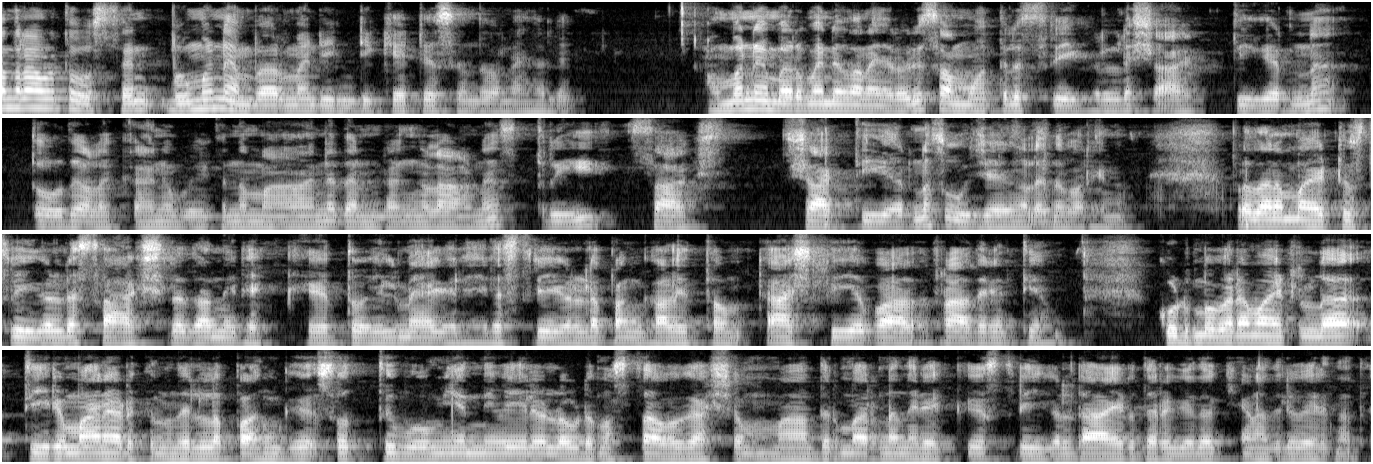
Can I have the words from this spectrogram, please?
പന്ത്രണ്ടാമത്തെ ക്വസ്റ്റ്യൻ വുമൺ എംപവർമെന്റ് ഇൻഡിക്കേറ്റേഴ്സ് എന്ന് പറഞ്ഞാൽ വുമൺ എംപവർമെന്റ് എന്ന് പറഞ്ഞാൽ ഒരു സമൂഹത്തിൽ സ്ത്രീകളുടെ ശാക്തീകരണ തോത് അളക്കാൻ ഉപയോഗിക്കുന്ന മാനദണ്ഡങ്ങളാണ് സ്ത്രീ സാക്ഷി ശാക്തീകരണ സൂചകങ്ങൾ എന്ന് പറയുന്നത്. പ്രധാനമായിട്ടും സ്ത്രീകളുടെ സാക്ഷരതാ നിരക്ക് തൊഴിൽ മേഖലയിലെ സ്ത്രീകളുടെ പങ്കാളിത്തം രാഷ്ട്രീയ പ്രാതിനിധ്യം കുടുംബപരമായിട്ടുള്ള തീരുമാനം എടുക്കുന്നതിലുള്ള പങ്ക് സ്വത്ത് ഭൂമി എന്നിവയിലുള്ള ഉടമസ്ഥാവകാശം മാതൃമരണ നിരക്ക് സ്ത്രീകളുടെ ആയുർദൈർഘ്യം ഇതൊക്കെയാണ് അതിൽ വരുന്നത്.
